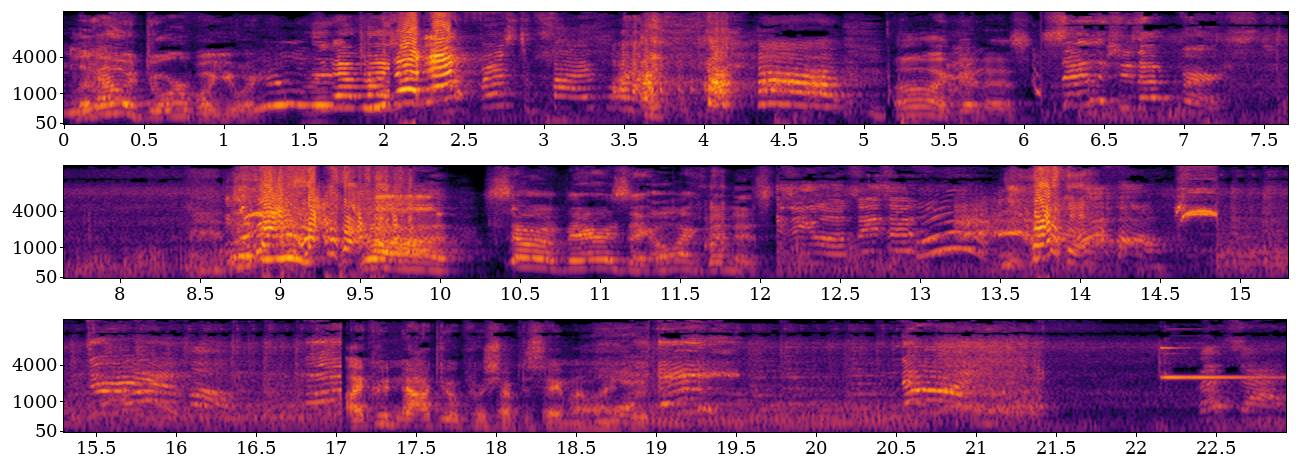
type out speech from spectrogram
Look how adorable you are. First five. oh my goodness. Say that she's up first. Look at you. Ah, so embarrassing. Oh my goodness. So you wanna say so? Three. I could not do a push up to save my life. Yeah. It was- Eight. Nine. That's sad.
